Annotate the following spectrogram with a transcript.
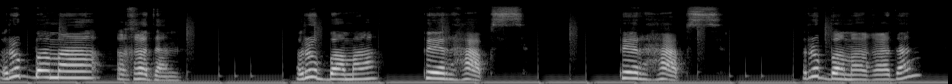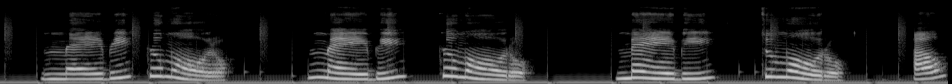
ربما غدا ربما perhaps perhaps ربما غدا maybe tomorrow maybe tomorrow maybe tomorrow أو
